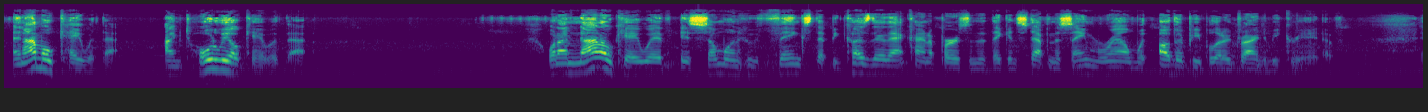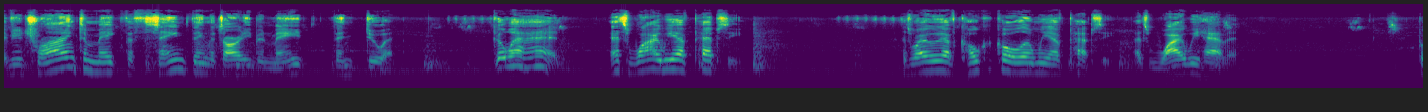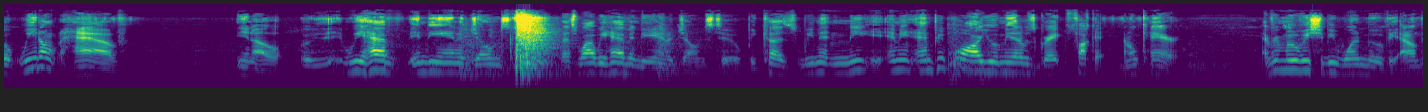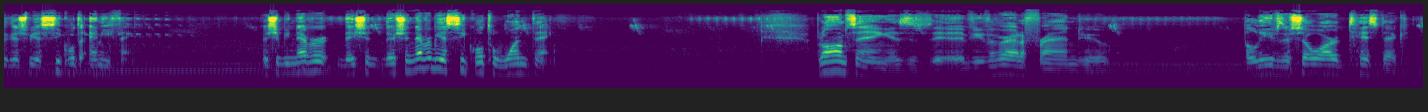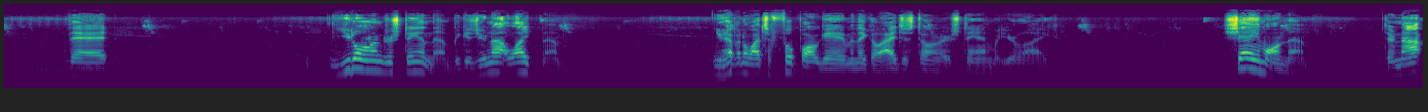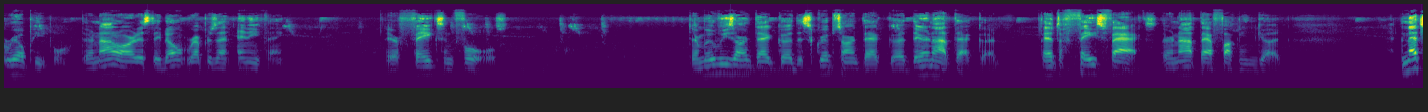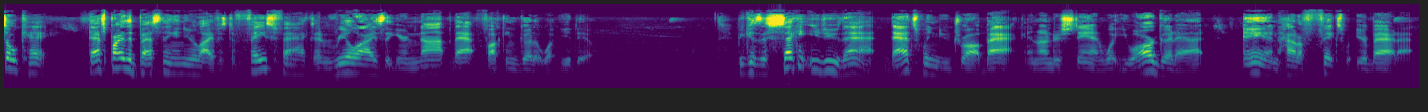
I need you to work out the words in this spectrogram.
And I'm okay with that. I'm totally okay with that. What I'm not okay with is someone who thinks that because they're that kind of person that they can step in the same realm with other people that are trying to be creative. If you're trying to make the same thing that's already been made, then do it. Go ahead. That's why we have Pepsi. That's why we have Coca Cola and we have Pepsi. That's why we have it. But we don't have, you know, we have Indiana Jones 2. That's why we have Indiana Jones 2. Because we didn't need, I mean, and people argue with me that it was great. Fuck it. I don't care. Every movie should be one movie. I don't think there should be a sequel to anything. There should be never, they should, there should never be a sequel to one thing. But all I'm saying is, is if you've ever had a friend who believes they're so artistic that you don't understand them because you're not like them. You happen to watch a football game and they go, I just don't understand what you're like. Shame on them. They're not real people. They're not artists. They don't represent anything. They're fakes and fools. Their movies aren't that good. The scripts aren't that good. They're not that good. They have to face facts. They're not that fucking good. And that's okay. That's probably the best thing in your life is to face facts and realize that you're not that fucking good at what you do. Because the second you do that, that's when you draw back and understand what you are good at and how to fix what you're bad at.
